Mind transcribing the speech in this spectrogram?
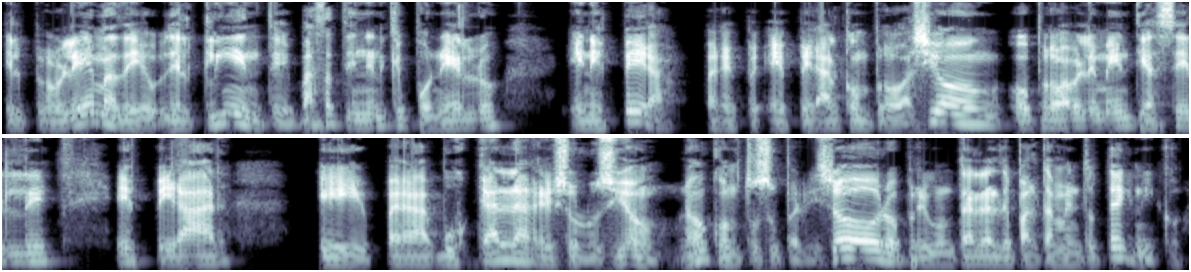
el problema del cliente vas a tener que ponerlo en espera para esperar comprobación o probablemente hacerle esperar eh, para buscar la resolución, ¿no? Con tu supervisor o preguntarle al departamento técnico.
